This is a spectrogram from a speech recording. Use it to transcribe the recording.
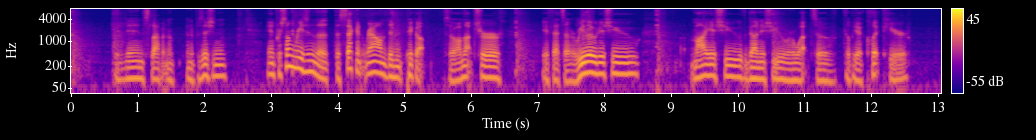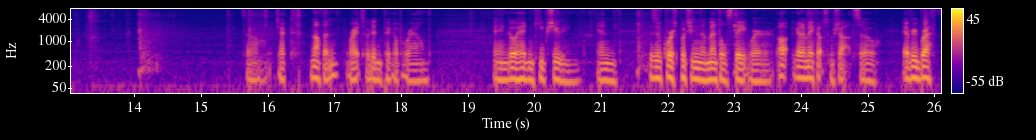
Get it in, slap it in a, in a position. And for some reason, the, the second round didn't pick up. So I'm not sure if that's a reload issue, my issue, the gun issue, or what. So there'll be a click here. So eject nothing, right? So it didn't pick up a round. And go ahead and keep shooting. And this, of course, puts you in the mental state where, oh, I got to make up some shots. So every breath,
